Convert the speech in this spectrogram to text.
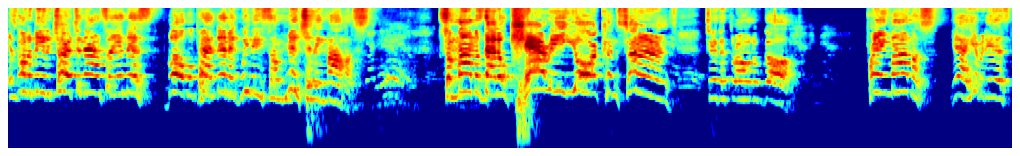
is going to be the church announcer in this global pandemic, we need some mentioning mamas. Some mamas that'll carry your concerns to the throne of God. Praying mamas. Yeah, here it is,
